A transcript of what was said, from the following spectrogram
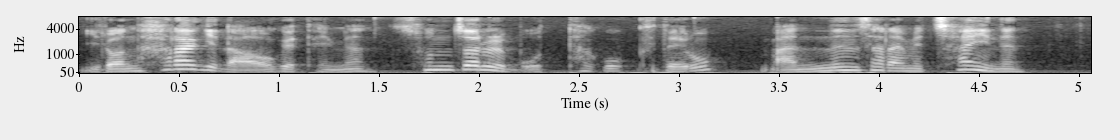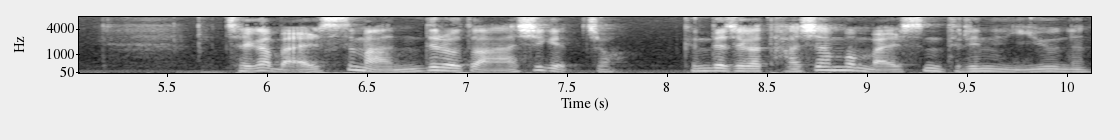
이런 하락이 나오게 되면 손절을 못하고 그대로 맞는 사람의 차이는 제가 말씀 안 드려도 아시겠죠. 근데 제가 다시 한번 말씀드리는 이유는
